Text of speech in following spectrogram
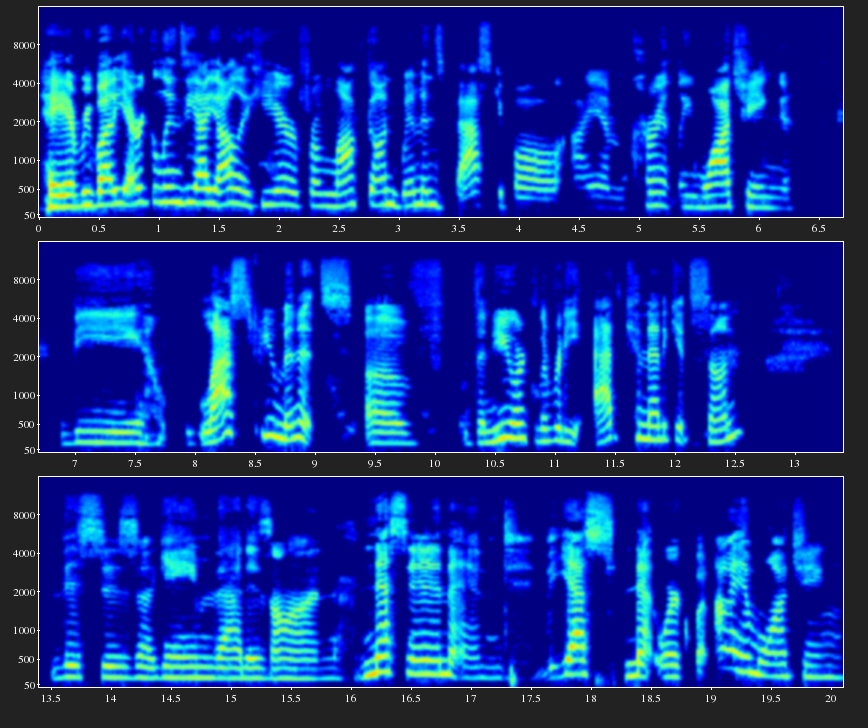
Hey everybody, Erica Lindsay Ayala here from Locked On Women's Basketball. I am currently watching the last few minutes of the New York Liberty at Connecticut Sun. This is a game that is on NESN and the Yes Network, but I am watching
